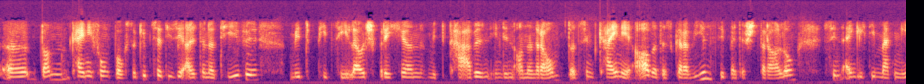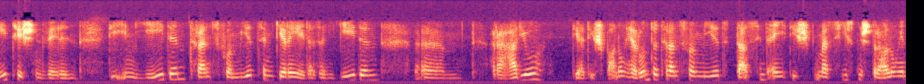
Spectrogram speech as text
äh, dann keine Funkbox. Da gibt es ja diese Alternative mit PC-Lautsprechern, mit Kabeln in den anderen Raum. Dort sind keine. Aber das Gravierendste bei der Strahlung sind eigentlich die magnetischen Wellen, die in jedem transformierten Gerät, also in jedem ähm, Radio, der die Spannung heruntertransformiert, das sind eigentlich die massivsten Strahlungen,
